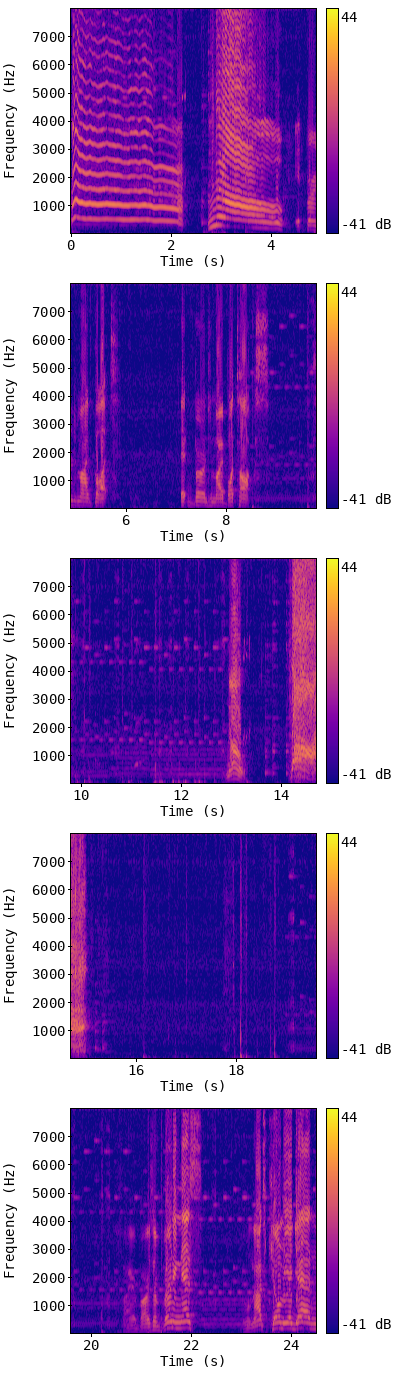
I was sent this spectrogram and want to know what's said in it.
Ah! No! It burned my butt. It burned my buttocks. No! Ah! Fire bars are burning this! You will not kill me again!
